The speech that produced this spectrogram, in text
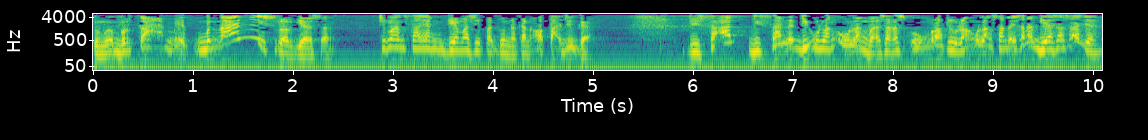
bertahmid, menangis luar biasa. Cuman sayang dia masih pakai gunakan otak juga. Di saat di sana diulang-ulang Mbak Sanas umrah diulang-ulang sampai sana biasa saja.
